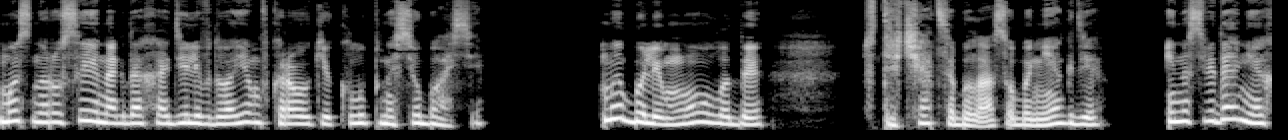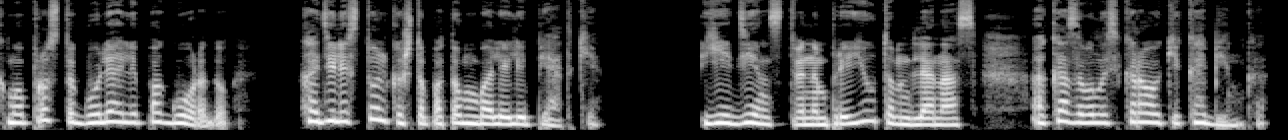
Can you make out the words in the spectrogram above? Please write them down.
мы с Нарусе иногда ходили вдвоем в караоке-клуб на Сёбасе. Мы были молоды, встречаться было особо негде, и на свиданиях мы просто гуляли по городу, ходили столько, что потом болели пятки. Единственным приютом для нас оказывалась караоке-кабинка.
